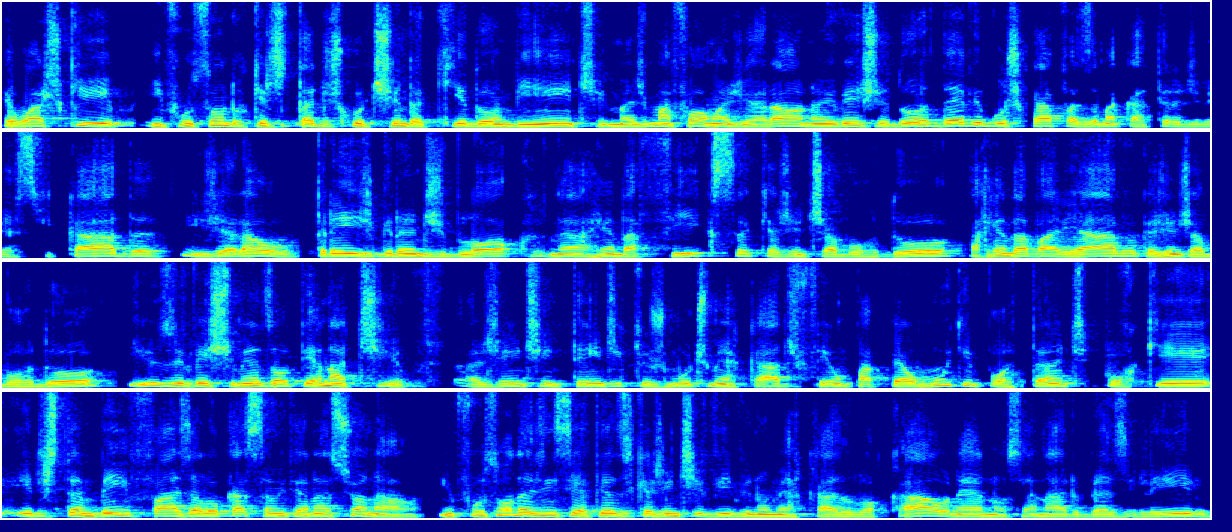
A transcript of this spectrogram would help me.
Eu acho que, em função do que a gente está discutindo aqui do ambiente, mas de uma forma geral, né, o investidor deve buscar fazer uma carteira diversificada, em geral, três grandes blocos, né, a renda fixa, que a gente abordou, a renda variável, que a gente abordou, e os investimentos alternativos. A gente entende que os multimercados têm um papel muito importante, porque eles também fazem alocação internacional. Em função das incertezas que a gente vive no mercado local, né, no cenário brasileiro,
